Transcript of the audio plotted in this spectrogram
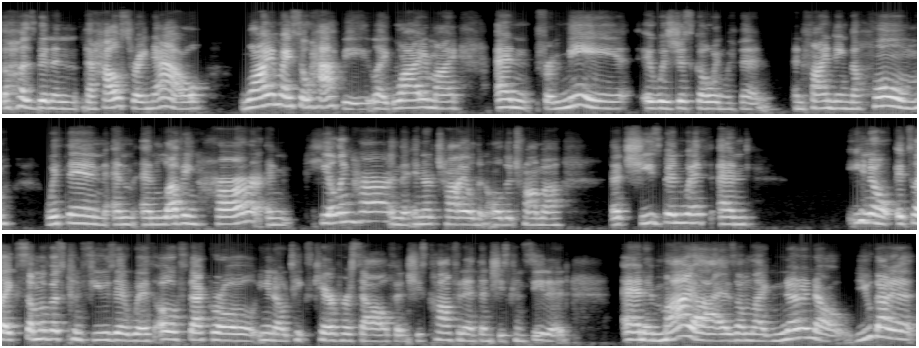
the husband in the house right now. Why am I so happy? Like, why am I? And for me, it was just going within and finding the home within and, and loving her and healing her and the inner child and all the trauma that she's been with. And, you know, it's like some of us confuse it with, oh, if that girl, you know, takes care of herself and she's confident, then she's conceited and in my eyes, I'm like, no, no, no, you got to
